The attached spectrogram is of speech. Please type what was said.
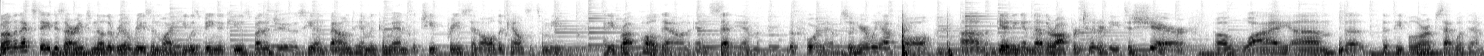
but on the next day, desiring to know the real reason why he was being accused by the Jews, he unbound him and commanded the chief priests and all the council to meet. And he brought Paul down and set him before them. So here we have Paul um, getting another opportunity to share uh, why um, the the people are upset with him.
